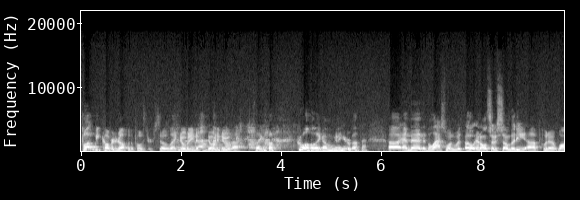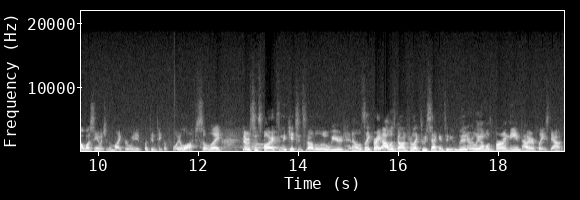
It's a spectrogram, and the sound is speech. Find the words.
but we covered it up with a poster, so like nobody nobody knew about it. Like, oh, cool. Like, I'm to hear about that. Uh, and then the last one was, oh, and also somebody uh, put a Wawa sandwich in the microwave but didn't take the foil off. So, like, there were some sparks and the kitchen smelled a little weird. And I was like, great. I was gone for like two seconds and you literally almost burned the entire place down.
